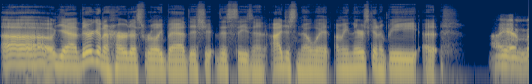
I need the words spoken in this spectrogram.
Oh yeah, they're gonna hurt us really bad this year, this season. I just know it. I mean, there's gonna be a, I am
